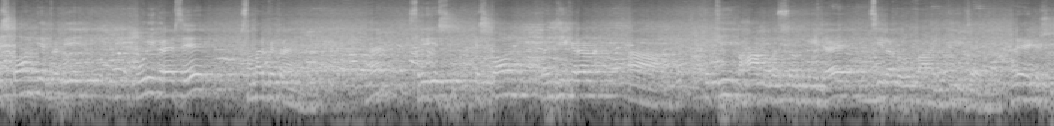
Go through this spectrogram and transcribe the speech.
इस्कॉन के प्रति पूरी तरह से समर्पित रहें। हैं? श्री इस- इस्कॉन पंजीकरण तिथि महामहोत्सव की जय शील प्रभुपाद की जय। हरे कृष्ण।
